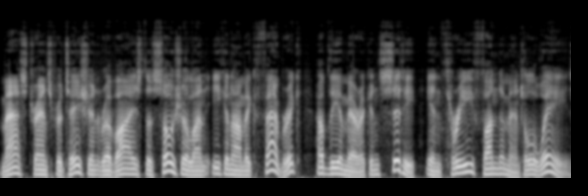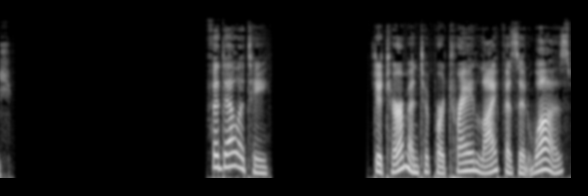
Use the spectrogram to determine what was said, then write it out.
Mass transportation revised the social and economic fabric of the American city in three fundamental ways. Fidelity. Determined to portray life as it was,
